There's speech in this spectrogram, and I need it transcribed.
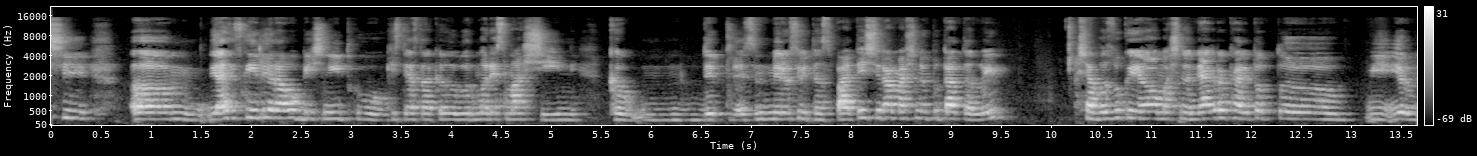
și um, a zis că el era obișnuit cu chestia asta, că urmăresc mașini, că mm, de, sunt mereu se uită în spate și era în mașină cu tatălui și a văzut că era o mașină neagră care tot, uh, el,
